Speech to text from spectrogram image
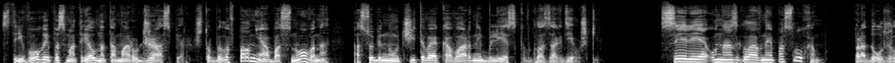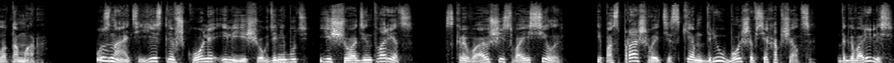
С тревогой посмотрел на Тамару Джаспер, что было вполне обосновано, особенно учитывая коварный блеск в глазах девушки. «Селия у нас главная по слухам», — продолжила Тамара. «Узнайте, есть ли в школе или еще где-нибудь еще один творец, скрывающий свои силы, и поспрашивайте, с кем Дрю больше всех общался. Договорились?»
